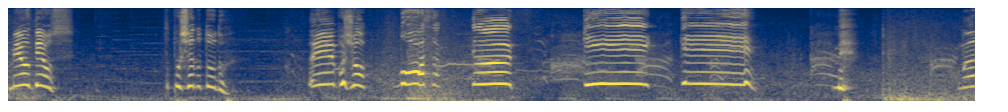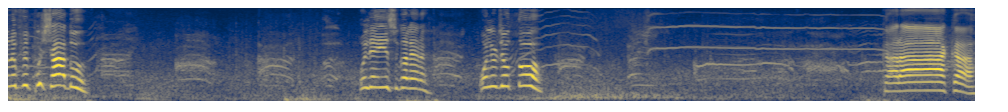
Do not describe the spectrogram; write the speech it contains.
Meu Deus. Tô puxando tudo. Ai, puxou. Nossa. Que... Que... Mano, eu fui puxado. Olha isso, galera. Olha onde eu tô. Caraca.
